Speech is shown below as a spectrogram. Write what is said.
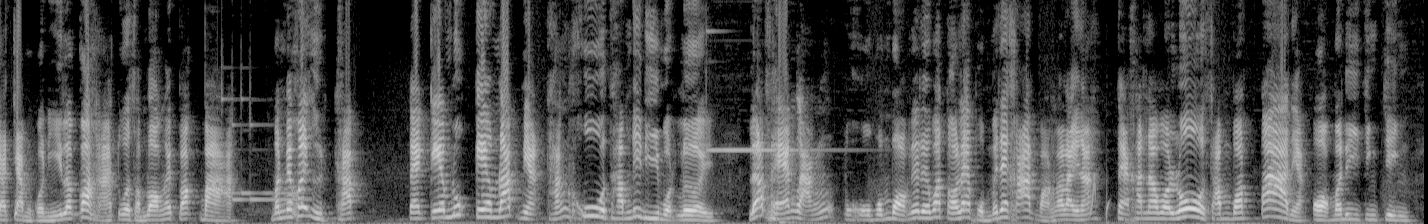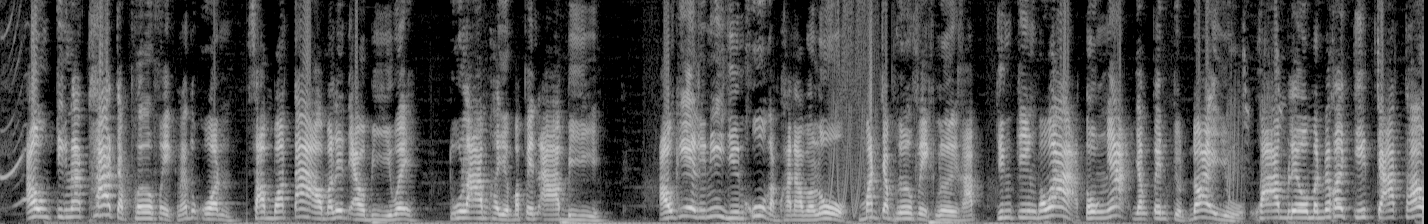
จะแจ่มกว่านี้แล้วก็หาตัวสำรองให้ปล็อกบามันไม่ค่อยอึดครับ แต่เกมลุกเกมรับเนี่ยทั้งคู่ทำได้ดีหมดเลย และแผงหลังโอ้โหผมบอกได้เลยว่าตอนแรกผมไม่ได้คาดหวังอะไรนะ แต่คานาวาโลซัมบอตต้าเนี่ยออกมาดีจริง ๆ เอาจริงนะถ้าจะเพอร์เฟกนะทุกคนซัมบอตต้าเอามาเล่น LB เว้ยตูรามขยับมาเป็น RB เอาเกลินี่ยืนคู่กับคานาวาโลมันจะเพอร์เฟกเลยครับ จริง ๆ เพราะว่าตรงเนี้ยยังเป็นจุดด้อยอยู่ ความเร็วมันไม่ค่อยจี๊ดจ๊าดเท่า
